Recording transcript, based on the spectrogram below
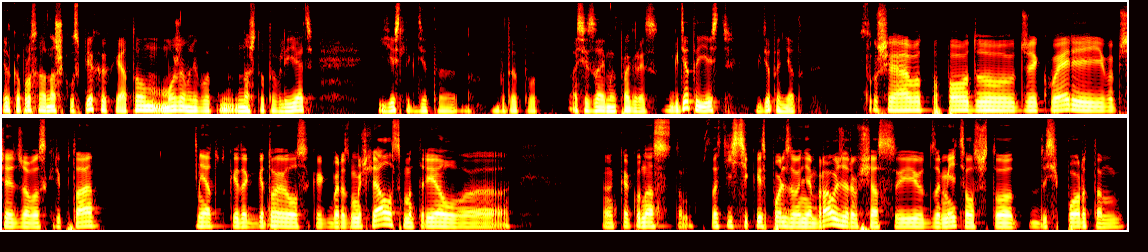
Это вопрос о наших успехах и о том, можем ли вот на что-то влиять, есть ли где-то вот этот вот осязаемый прогресс. Где-то есть, где-то нет. Слушай, а вот по поводу jQuery и вообще JavaScript, я тут когда готовился, как бы размышлял, смотрел, э, как у нас там статистика использования браузеров сейчас, и заметил, что до сих пор там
